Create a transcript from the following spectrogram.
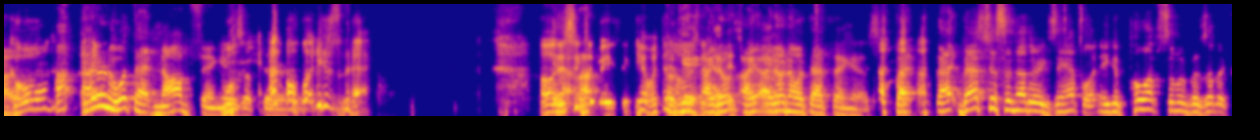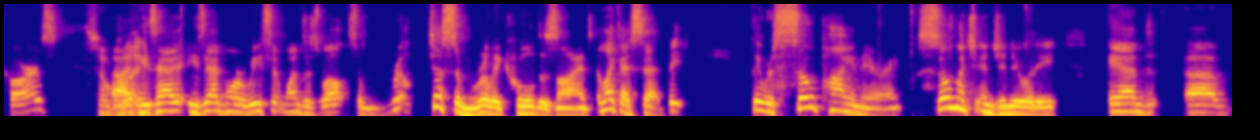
like gold. I, I don't know what that knob thing is up there. what is that? Oh, this Yeah, thing's I- amazing. Yeah, what the hell is Okay. I don't. I, I don't know what that thing is, but that that's just another example. And he could pull up some of his other cars. so Uh, good. he's had he's had more recent ones as well. Some real, just some really cool designs. And like I said, they they were so pioneering, so much ingenuity, and um,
